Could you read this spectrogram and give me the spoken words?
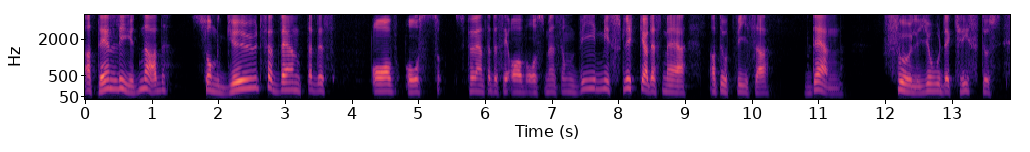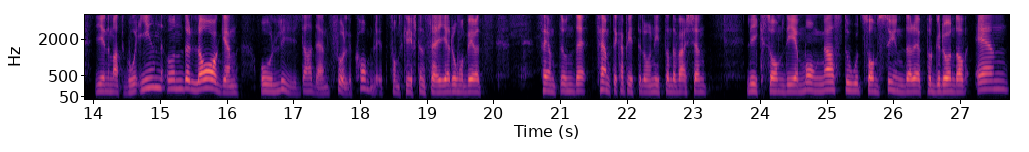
att den lydnad som Gud förväntades av oss, förväntade sig av oss men som vi misslyckades med att uppvisa, den fullgjorde Kristus genom att gå in under lagen och lyda den fullkomligt. Som skriften säger, Romarbrevets femte, kapitel och 19 versen. Liksom de många stod som syndare på grund av en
